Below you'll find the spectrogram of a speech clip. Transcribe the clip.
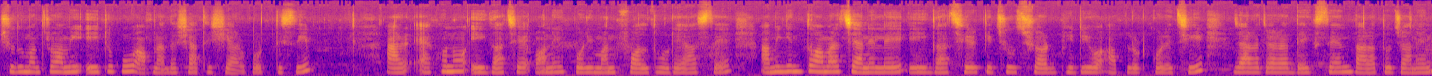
শুধুমাত্র আমি এইটুকু আপনাদের সাথে শেয়ার করতেছি। আর এখনও এই গাছে অনেক পরিমাণ ফল ধরে আছে। আমি কিন্তু আমার চ্যানেলে এই গাছের কিছু শর্ট ভিডিও আপলোড করেছি। যারা যারা দেখছেন, তারা তো জানেন,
